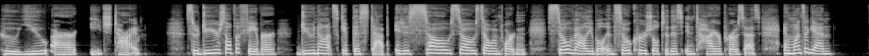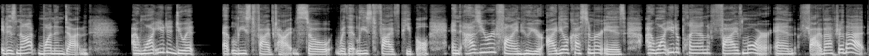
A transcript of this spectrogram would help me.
who you are each time. So do yourself a favor. Do not skip this step. It is so, so, so important, so valuable, and so crucial to this entire process. And once again, it is not one and done. I want you to do it at least five times. So, with at least five people. And as you refine who your ideal customer is, I want you to plan five more and five after that.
